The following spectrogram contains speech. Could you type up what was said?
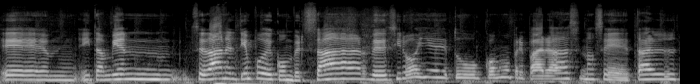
Eh, y también se dan el tiempo de conversar, de decir, oye, tú, ¿cómo preparas, no sé, tal,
